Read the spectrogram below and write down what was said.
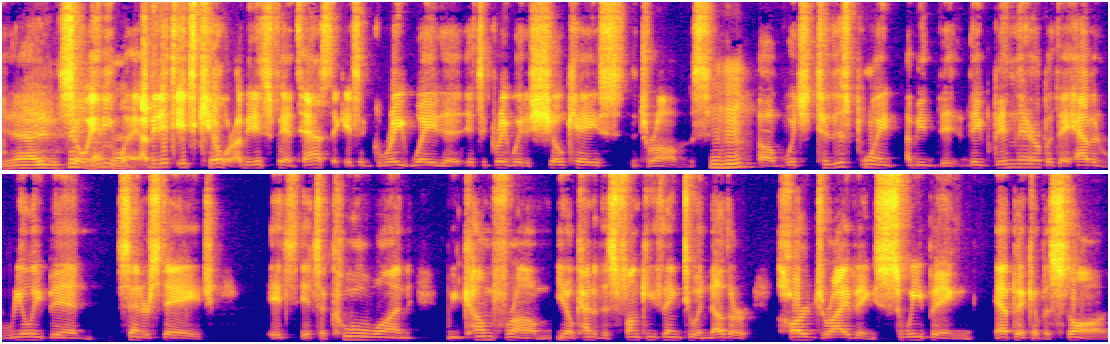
Yeah, I didn't. so anyway, that. I mean, it's it's killer. I mean, it's fantastic. It's a great way to it's a great way to showcase the drums, Mhm. um, which to this point, I mean, they, they've been there, but they haven't really been center stage. It's it's a cool one. We come from you know kind of this funky thing to another hard driving, sweeping epic of a song.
